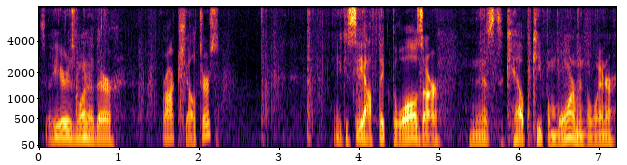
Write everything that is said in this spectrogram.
So here's one of their rock shelters. You can see how thick the walls are, and that's to help keep them warm in the winter.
